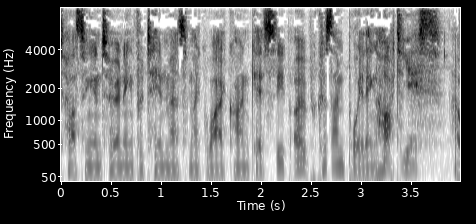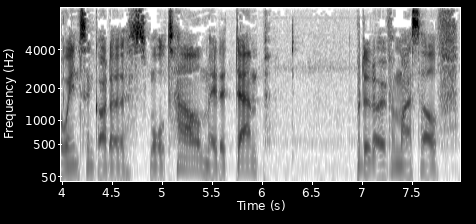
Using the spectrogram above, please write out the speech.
tossing and turning for 10 minutes. I'm like, why can't I get sleep? Oh, because I'm boiling hot. Yes. I went and got a small towel, made it damp, put it over myself,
